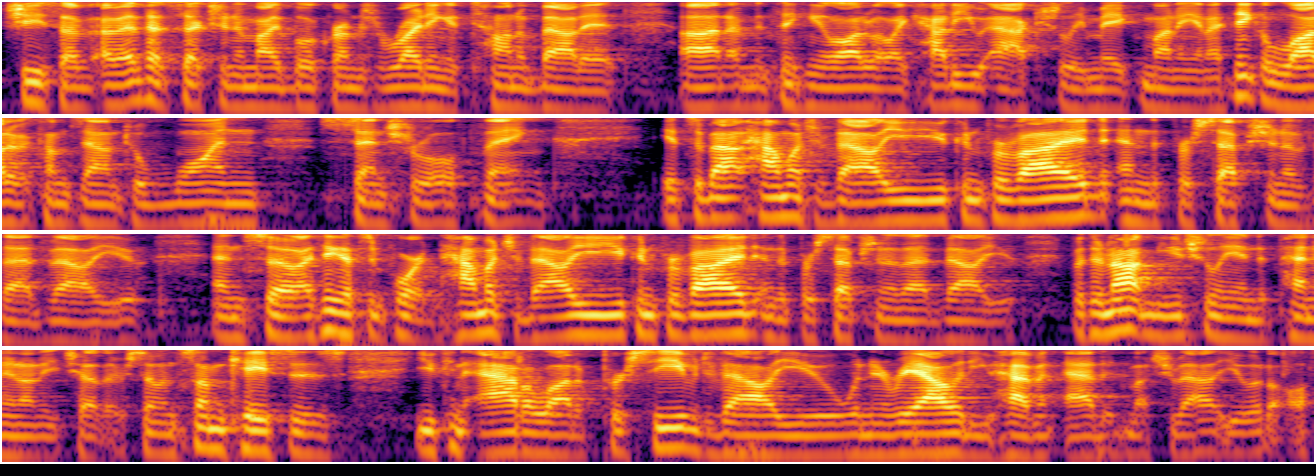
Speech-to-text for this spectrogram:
geez, I've, I've had that section in my book where I'm just writing a ton about it. Uh, and I've been thinking a lot about like how do you actually make money? And I think a lot of it comes down to one central thing it's about how much value you can provide and the perception of that value. And so I think that's important how much value you can provide and the perception of that value. But they're not mutually independent on each other. So in some cases, you can add a lot of perceived value when in reality you haven't added much value at all.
